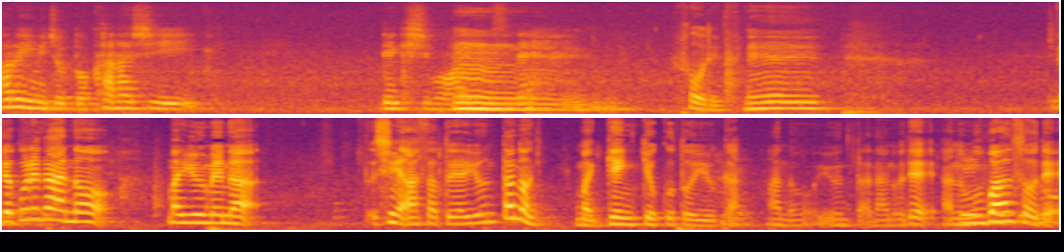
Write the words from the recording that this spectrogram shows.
ある意味ちょっと悲しい歴史もありますねそうですね。じゃあこれがあの、まあ、有名な新朝とやユンタの、まあ、原曲というか、はい、あのユンタなのであの無伴奏で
